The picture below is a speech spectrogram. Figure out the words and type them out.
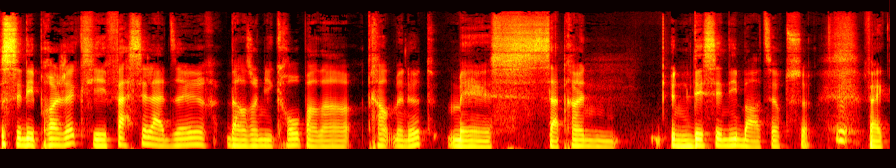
c'est des projets qui est facile à dire dans un micro pendant 30 minutes, mais ça prend une, une décennie bâtir tout ça. Mm. Fait que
